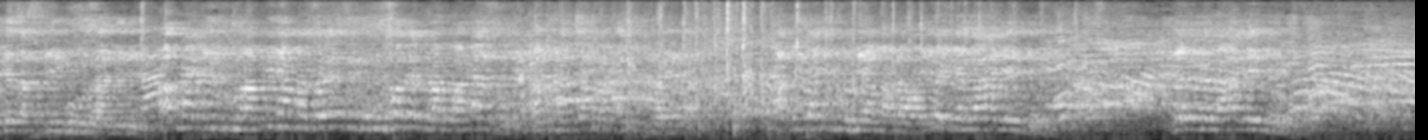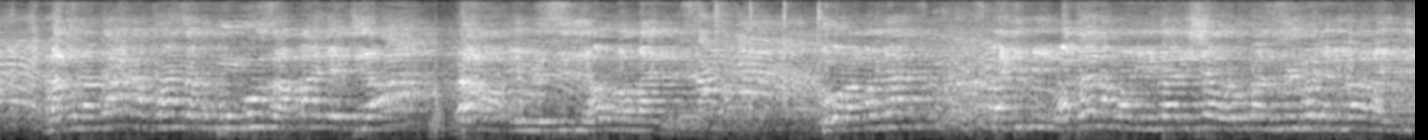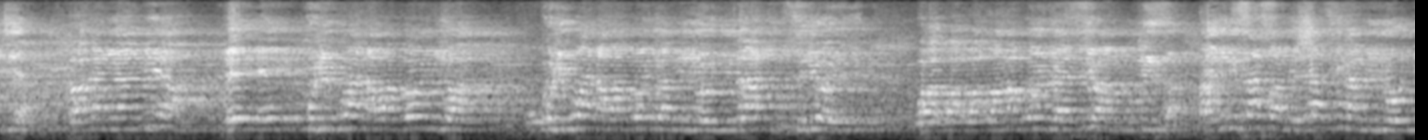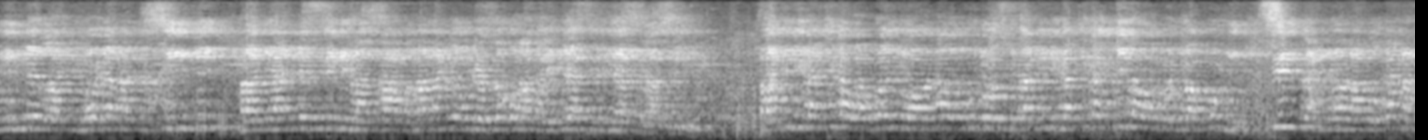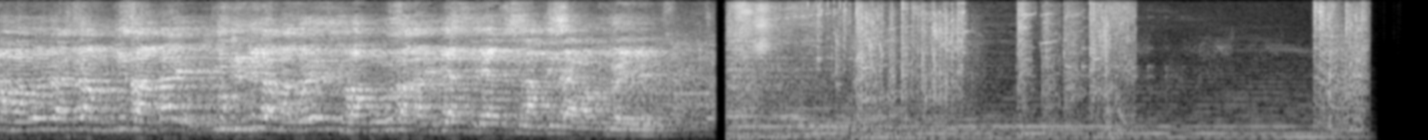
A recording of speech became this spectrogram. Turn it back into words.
kuongeza sijui nguvu za nini. Hamna kitu, tunapiga mazoezi, nguvu zote tunakuwa nazo na tunachapa kazi, tunaenda hatutaki kutumia madawa. Hiyo imekaa yenye, Hiyo imekaa yenye, Na tunataka tuanze kupunguza bajeti ya dawa MSD, au unaonaje? Tuko pamoja? Lakini wataalamu walinitayarishia hotuba nzuri moja, nikawa naipitia, wakaniambia eh, eh, kulikuwa na wagonjwa kulikuwa na wagonjwa milioni tatu, si eh? wa, wa, wa, wa magonjwa yasiyoambukiza, lakini sasa wameshafika milioni nne laki moja na tisini na mia nne sitini na saba maanake ongezeko la karibia asilimia thelathini. Lakini katika wagonjwa wanaokuja hospitalini, katika kila wagonjwa kumi, sita ni wanatokana na magonjwa yasiyoambukiza ambayo tukipiga mazoezi tunapunguza karibia asilimia tisini na tisa ya magonjwa yenyewe.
